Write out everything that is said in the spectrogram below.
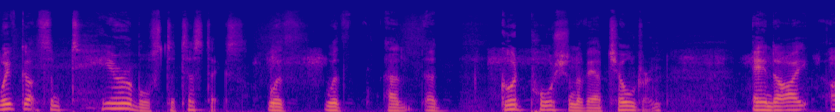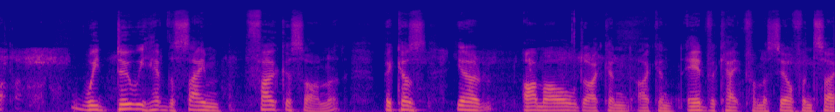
we've got some terrible statistics with with a, a good portion of our children, and I, I we do we have the same focus on it because you know I'm old I can I can advocate for myself and so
